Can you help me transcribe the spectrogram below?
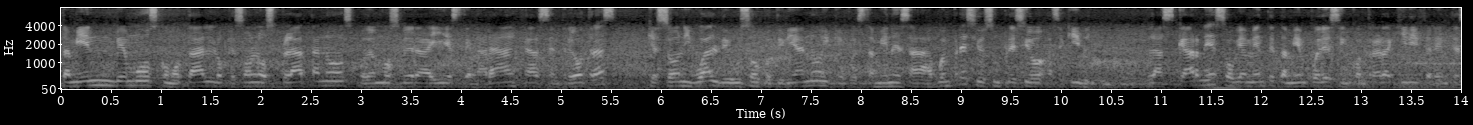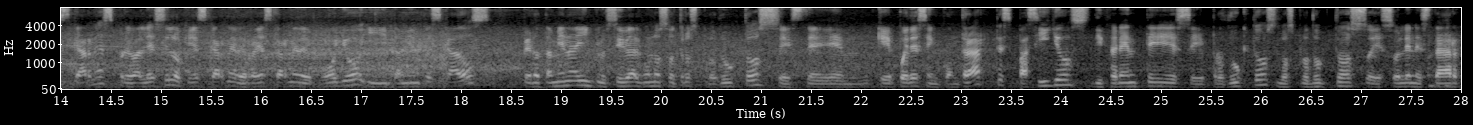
También vemos como tal lo que son los plátanos, podemos ver ahí este, naranjas, entre otras, que son igual de uso cotidiano y que pues también es a buen precio, es un precio asequible. Las carnes, obviamente también puedes encontrar aquí diferentes carnes, prevalece lo que es carne de res, carne de pollo y también pescados, pero también hay inclusive algunos otros productos este, que puedes encontrar. Pasillos, diferentes eh, productos, los productos eh, suelen estar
